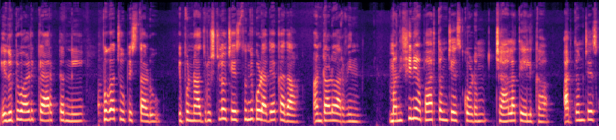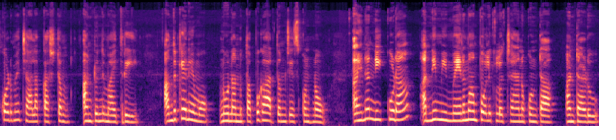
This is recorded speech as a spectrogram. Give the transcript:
ఎదుటివాడి క్యారెక్టర్ని తప్పుగా చూపిస్తాడు. ఇప్పుడు నా దృష్టిలో చేస్తుంది కూడా అదే కదా అంటాడు అరవింద్. మనిషిని అపార్థం చేసుకోవడం చాలా తేలిక అర్థం చేసుకోవడమే చాలా కష్టం అంటుంది మైత్రి. అందుకేనేమో నువ్వు నన్ను తప్పుగా అర్థం చేసుకుంటున్నావు. అయినా నీకు కూడా అన్నీ మీ మేనమాం పోలికలు వచ్చాయనుకుంటా అంటాడు.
